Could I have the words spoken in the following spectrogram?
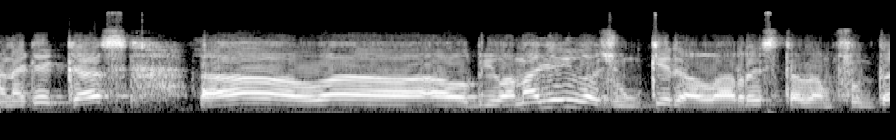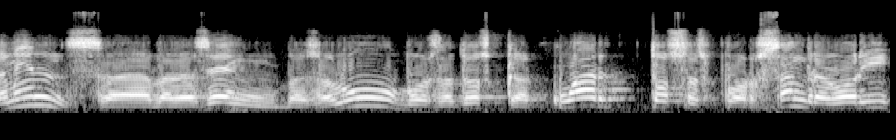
en aquest cas, a la, el Vilamalla i la Junquera. La resta d'enfrontaments, a Badesenc, Besalú, Bos de Tosca, Quart, Tossa Esport, Sant Gregori,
